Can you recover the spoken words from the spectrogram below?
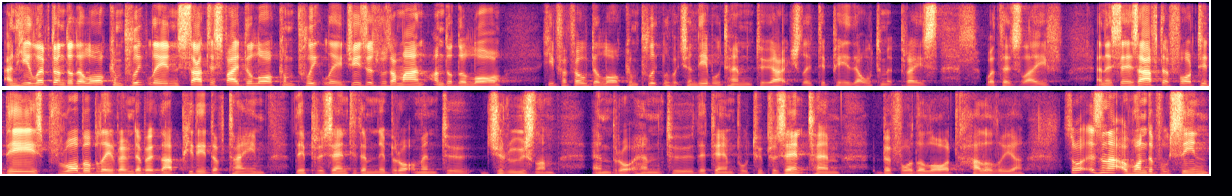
And he lived under the law completely and satisfied the law completely. Jesus was a man under the law. He fulfilled the law completely, which enabled him to actually to pay the ultimate price with his life. And it says, after 40 days, probably around about that period of time, they presented him, they brought him into Jerusalem and brought him to the temple to present him before the Lord. Hallelujah. So, isn't that a wonderful scene?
